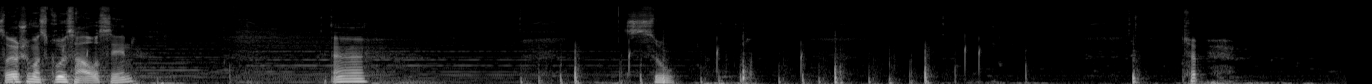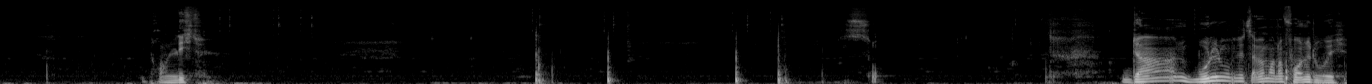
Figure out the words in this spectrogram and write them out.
Soll ja schon was größer aussehen. Äh. So. brauchen Licht. So. Dann buddeln wir jetzt einfach mal nach vorne durch.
